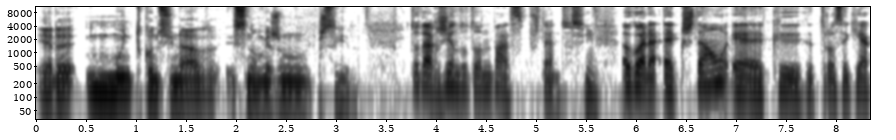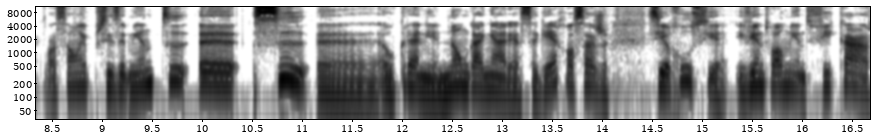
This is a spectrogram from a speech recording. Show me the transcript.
era muito condicionado, se não mesmo perseguido. Toda a região do Donbass, portanto. Sim. Agora, a questão é, que trouxe aqui à colação é precisamente eh, se eh, a Ucrânia não ganhar essa guerra, ou seja, se a Rússia eventualmente ficar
